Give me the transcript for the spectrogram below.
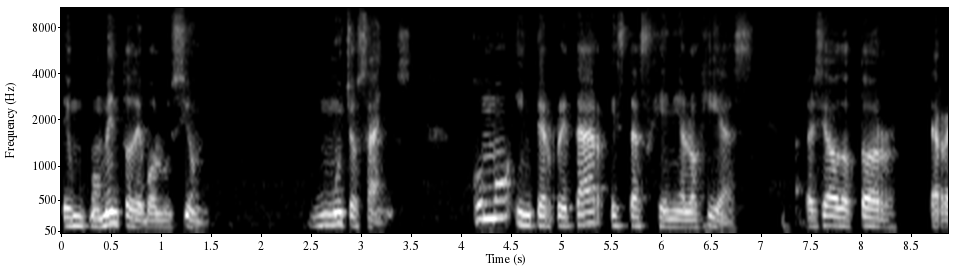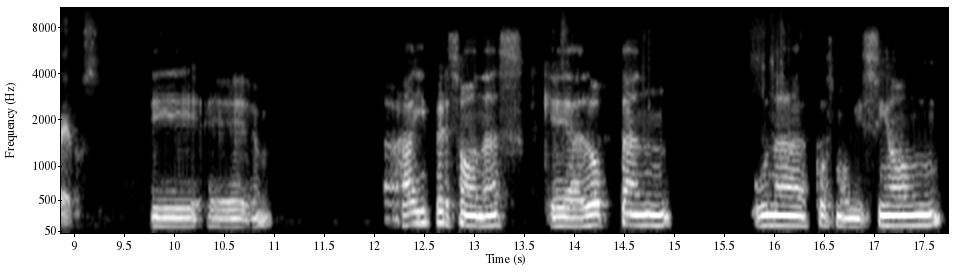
de un momento de evolución, muchos años. ¿Cómo interpretar estas genealogías, apreciado doctor Terreros? Eh, hay personas que adoptan una cosmovisión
